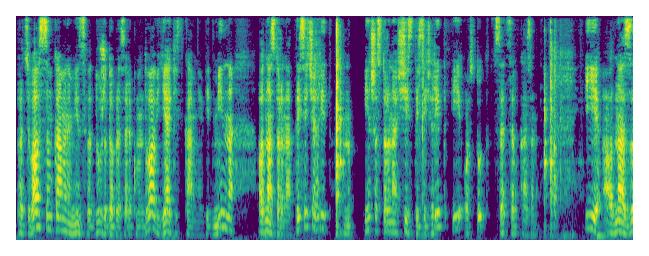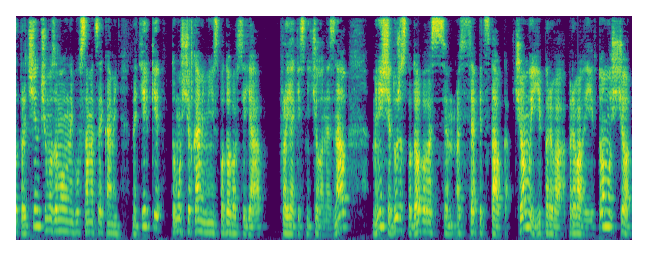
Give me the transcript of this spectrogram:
працював з цим каменем, він себе дуже добре зарекомендував. Якість камня відмінна. Одна сторона 1000 гріт, н- інша сторона 6000 гріт, і ось тут все це вказано. І одна з причин, чому замовлений був саме цей камінь, не тільки тому, що камінь мені сподобався, я про якість нічого не знав. Мені ще дуже сподобалась ем, ось ця підставка. В чому її перевага? Перевага її в тому, що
